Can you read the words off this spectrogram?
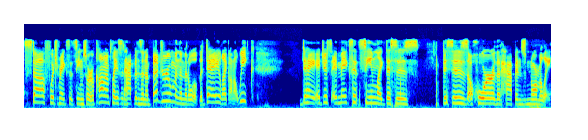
stuff, which makes it seem sort of commonplace. It happens in a bedroom in the middle of the day, like on a week day. It just it makes it seem like this is this is a horror that happens normally.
